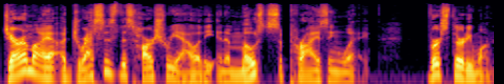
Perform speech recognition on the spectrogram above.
Jeremiah addresses this harsh reality in a most surprising way. Verse 31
